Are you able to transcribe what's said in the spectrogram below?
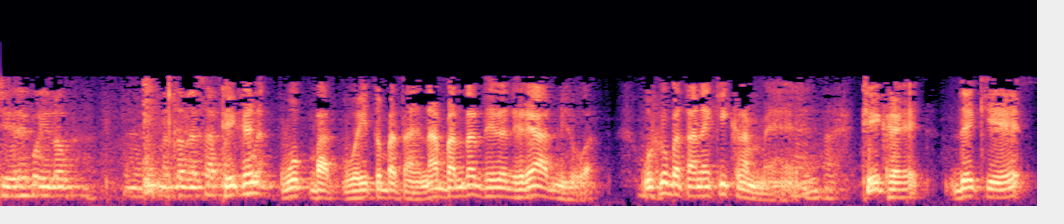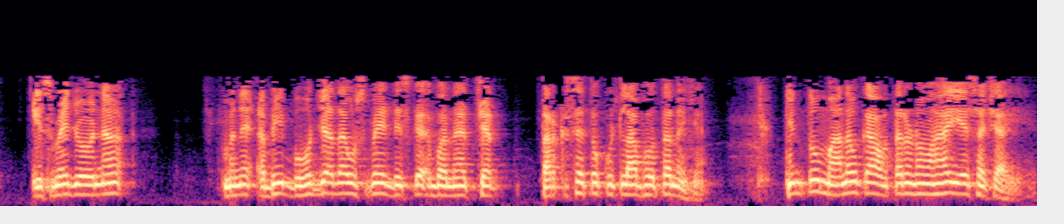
चेहरे को ये लोग मतलब ऐसा ठीक है ना? वो बात वही तो बताए ना। बंदर धीरे धीरे आदमी हुआ। उसको बताने की क्रम में है। ठीक है? देखिए इसमें जो है ना मैंने अभी बहुत ज़्यादा उसमें डिस्क तर्क से तो कुछ लाभ होता नहीं है। किंतु मानव का अवतरण हुआ है ये सच्चाई है।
